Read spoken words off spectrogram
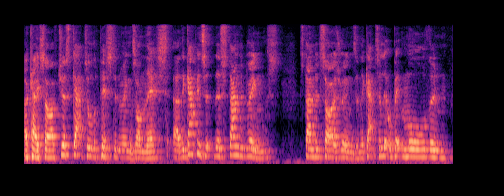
Okay, so I've just gapped all the piston rings on this. Uh, the gap is the standard rings, standard size rings, and the gap's a little bit more than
